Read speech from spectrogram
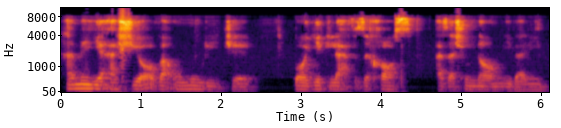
همه اشیاء و اموری که با یک لفظ خاص ازشون نام می‌بریم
